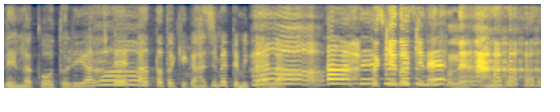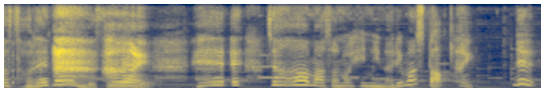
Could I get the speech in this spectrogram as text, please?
連絡を取り合って、会った時が初めてみたいな。ああーードキドキですね。なるほど、それなんですね。はい。えーえ、じゃあ、まあその日になりました。はい。で、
